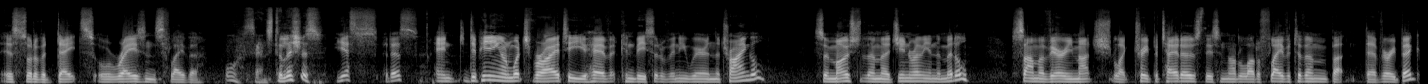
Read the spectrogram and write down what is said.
is sort of a dates or raisins flavour. Oh, sounds delicious. Yes, it is. And depending on which variety you have, it can be sort of anywhere in the triangle. So most of them are generally in the middle. Some are very much like tree potatoes. There's not a lot of flavour to them, but they're very big.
